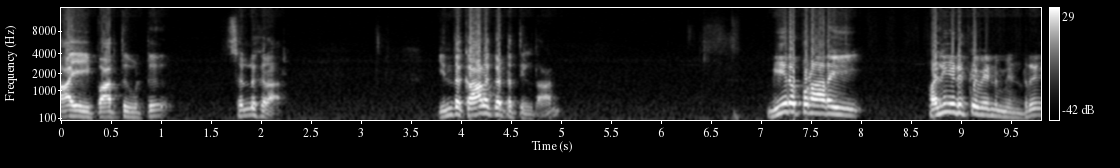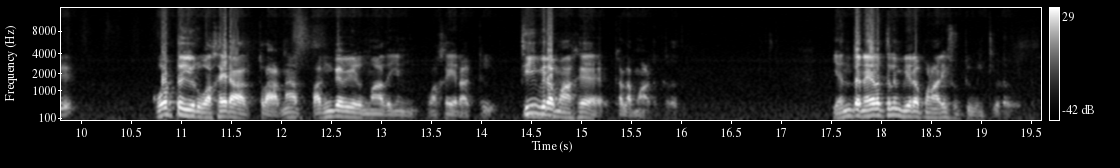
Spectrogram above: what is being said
தாயை பார்த்துவிட்டு செல்லுகிறார். இந்த காலகட்டத்தில் தான் வீரப்பனாரை பலியெடுக்க வேண்டும் என்று கோட்டையூர் வகைராக்களான தங்கவேலு மாதையின் வகைராக்கள் தீவிரமாக களமாடுகிறது. எந்த நேரத்திலும் வீரப்பனாரை சுட்டு வீழ்த்தி விட வேண்டும்.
